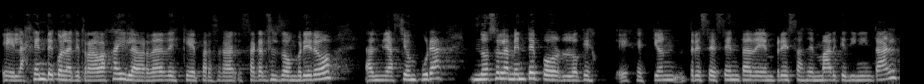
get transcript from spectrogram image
eh, la gente con la que trabaja y la verdad es que para sacarse el sombrero, admiración pura, no solamente por lo que es eh, gestión 360 de empresas de marketing y tal,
